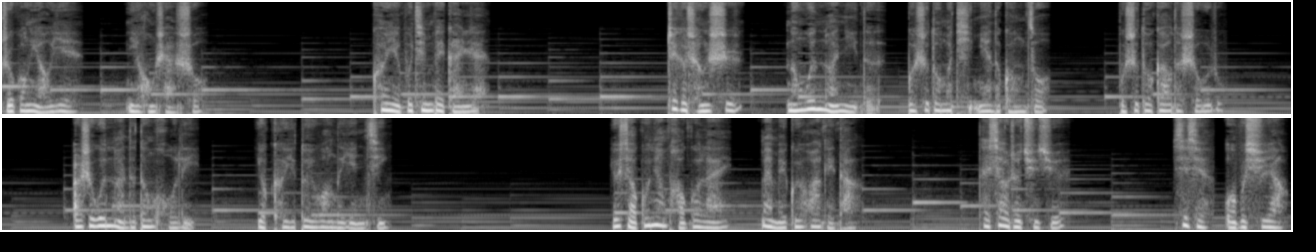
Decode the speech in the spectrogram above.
烛光摇曳，霓虹闪烁，坤也不禁被感染。这个城市，能温暖你的不是多么体面的工作，不是多高的收入，而是温暖的灯火里，有可以对望的眼睛。有小姑娘跑过来卖玫瑰花给他，他笑着拒绝：“谢谢，我不需要。”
